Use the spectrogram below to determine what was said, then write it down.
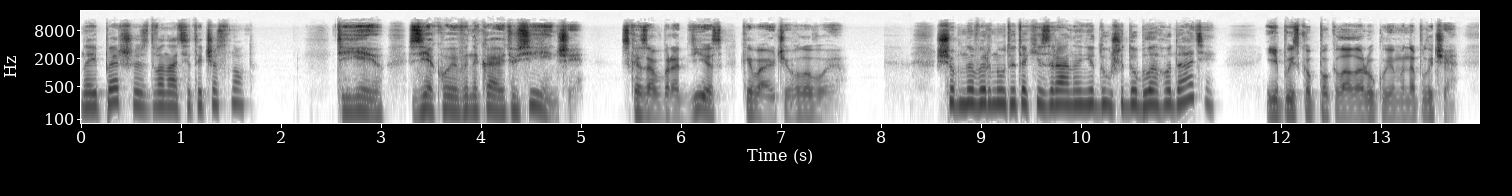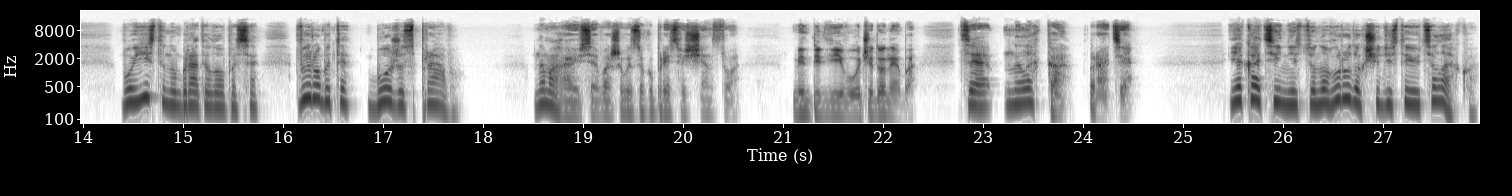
найпершою з дванадцяти чеснот. Тією, з якої виникають усі інші, сказав брат Діас, киваючи головою. Щоб навернути такі зранені душі до благодаті? Єпископ поклала руку йому на плече. Бо істину, брате Лопесе, ви робите Божу справу. Намагаюся, ваше високопресвященство. Він підвів очі до неба. Це нелегка праця. Яка цінність у нагородах, що дістаються легко?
